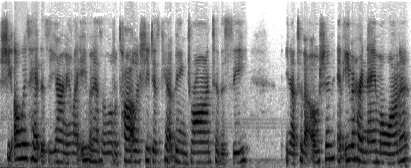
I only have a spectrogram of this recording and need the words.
she always had this yearning, like even as a little toddler, she just kept being drawn to the sea, you know, to the ocean. And even her name, Moana,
